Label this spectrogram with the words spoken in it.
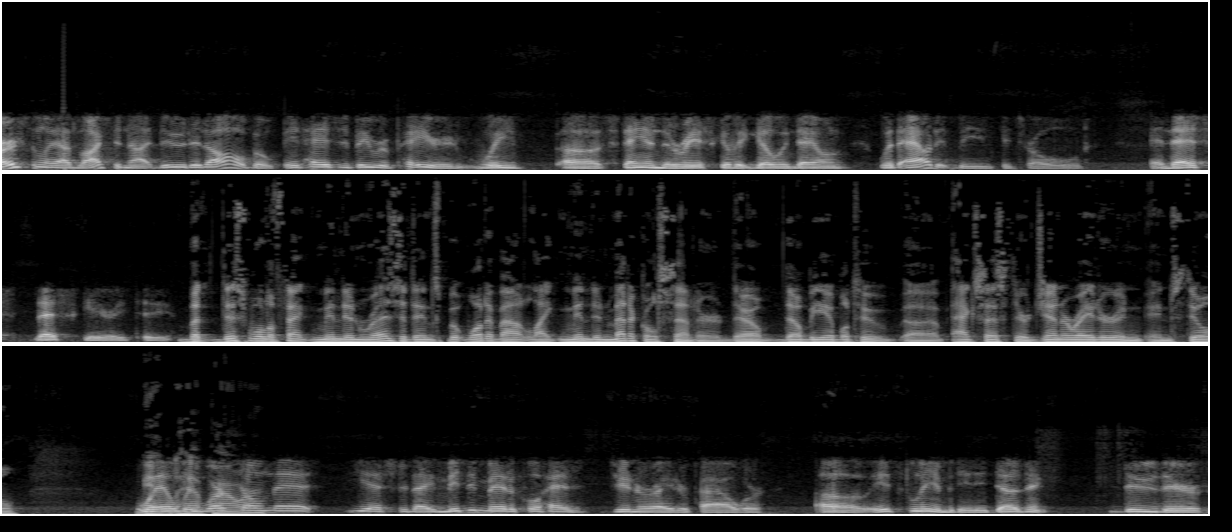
personally, I'd like to not do it at all, but it has to be repaired. We uh, stand the risk of it going down without it being controlled, and that's that's scary too. But this will affect Minden residents. But what about like Minden Medical Center? They'll they'll be able to uh, access their generator and, and still. Well, we worked power? on that yesterday. Minden Medical has generator power. Uh, it's limited. It doesn't do their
